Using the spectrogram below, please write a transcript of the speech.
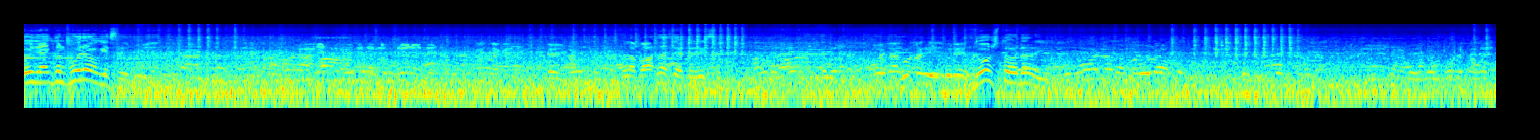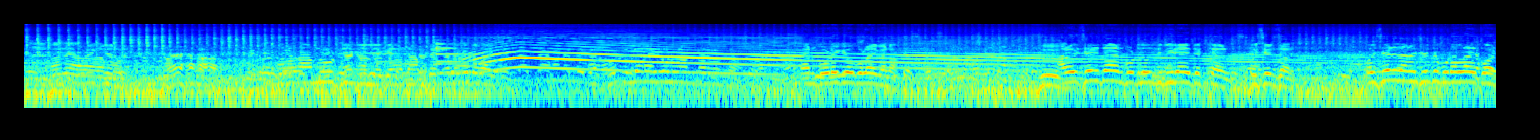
ওই যে একজন পড়েও গেছে আল্লাহ বাস একটা রিক্সা দোষ তো এখন বোর্ডে কেউ বলাইবে না। আর ওই সাইডে যান বোর্ডে যদি বিরাই দেখতে ওই সাইডে যান ওই সাইডে যান ওই লাগে কোন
